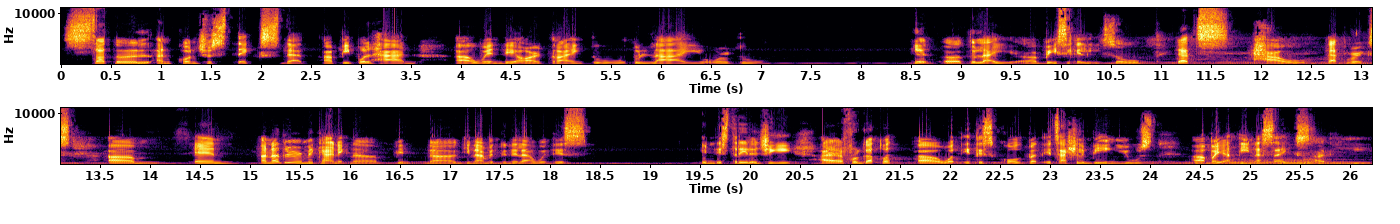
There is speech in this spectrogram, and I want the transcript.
subtle unconscious tics that uh, people had uh, when they are trying to to lie or to yun, uh, to lie uh, basically. So that's how that works. Um, and another mechanic na pin, na ginamit din nila with this in this trilogy. I forgot what uh, what it is called, but it's actually being used uh, by Athena Sykes, uh, the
